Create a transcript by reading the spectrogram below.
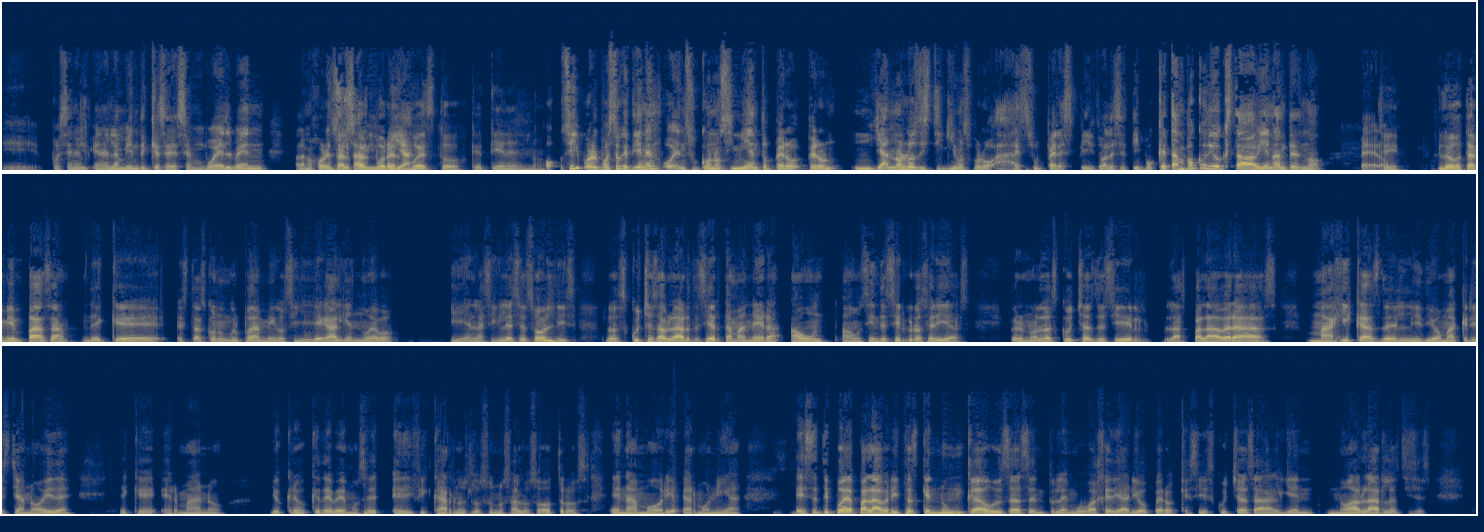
eh, pues en el, en el ambiente que se desenvuelven, a lo mejor en Tal su cual por el puesto que tienen, ¿no? O- sí, por el puesto que tienen o en su conocimiento, pero, pero ya no los distinguimos por, ah, es súper espiritual ese tipo, que tampoco digo que estaba bien antes, ¿no? Pero Sí. Luego también pasa de que estás con un grupo de amigos y llega alguien nuevo y en las iglesias oldies lo escuchas hablar de cierta manera, aún, aún sin decir groserías, pero no lo escuchas decir las palabras mágicas del idioma cristianoide, de que, hermano, yo creo que debemos e- edificarnos los unos a los otros en amor y armonía. Ese tipo de palabritas que nunca usas en tu lenguaje diario, pero que si escuchas a alguien no hablarlas, dices,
